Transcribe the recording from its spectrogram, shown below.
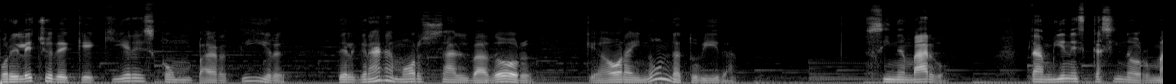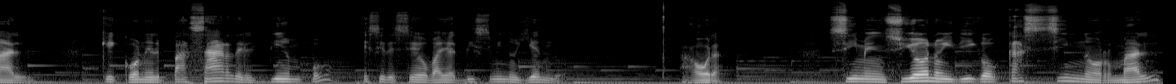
por el hecho de que quieres compartir del gran amor salvador que ahora inunda tu vida. Sin embargo, también es casi normal que con el pasar del tiempo ese deseo vaya disminuyendo. Ahora, si menciono y digo casi normal,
